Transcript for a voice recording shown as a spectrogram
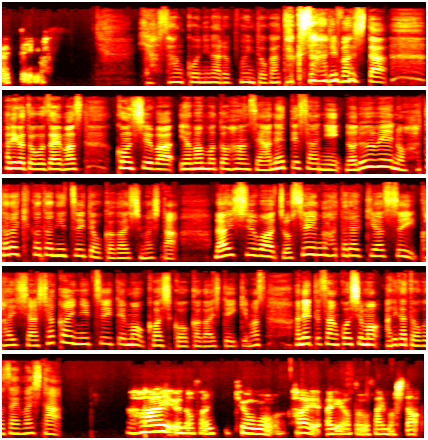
えています。いや参考になるポイントがたくさんありました。ありがとうございます。今週は山本ハンセンアネッテさんにノルウェーの働き方についてお伺いしました。来週は女性が働きやすい会社社会についても詳しくお伺いしていきます。アネッテさん今週もありがとうございましたはい、宇野さん、今日も、はい、ありがとうございました。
